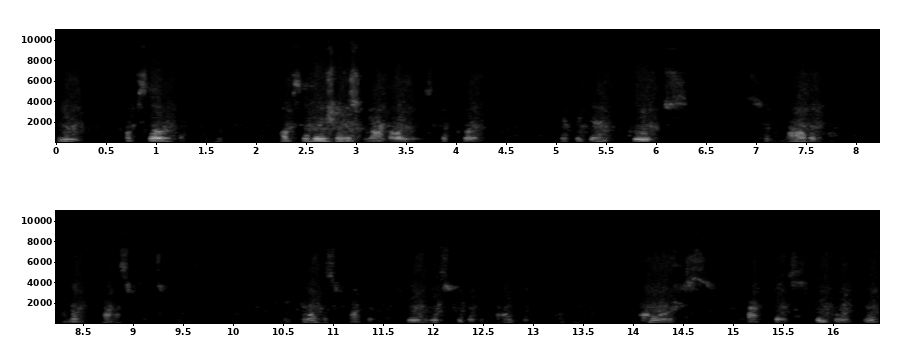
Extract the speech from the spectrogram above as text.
He observed that observation is not always the truth, we can proofs. So now what happened? I'm a fast transfer. And I told his father that he needs to go to Bombay on course practice to go to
